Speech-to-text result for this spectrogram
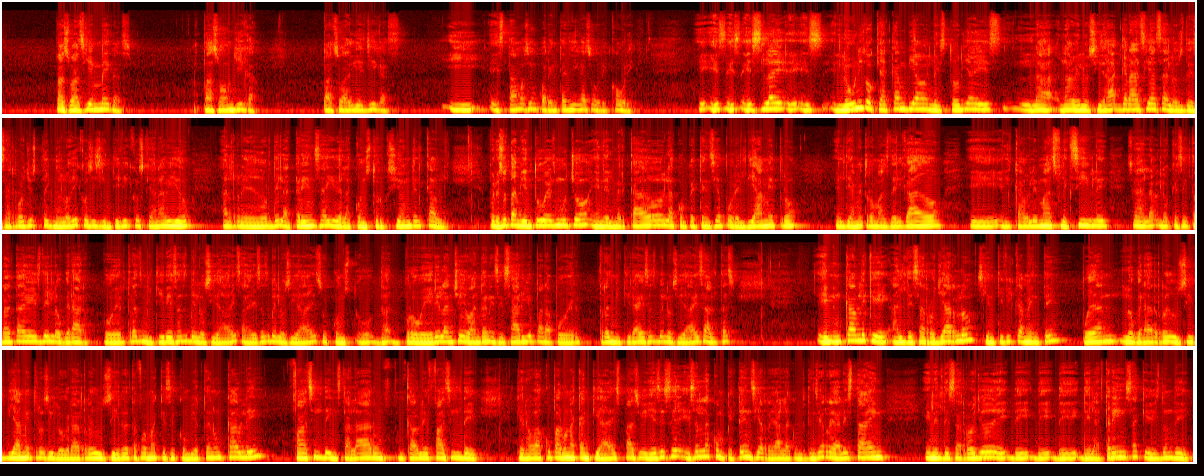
pasó a 100 megas, pasó a 1 giga, pasó a 10 gigas y estamos en 40 gigas sobre cobre. Es, es, es, la, es, lo único que ha cambiado en la historia es la, la, velocidad gracias a los desarrollos tecnológicos y científicos que han habido alrededor de la trenza y de la construcción del cable. Por eso también tú ves mucho en el mercado la competencia por el diámetro, el diámetro más delgado, eh, el cable más flexible. O sea, lo, que se trata es de lograr poder transmitir esas velocidades a esas velocidades o, proveer el ancho de banda necesario para poder transmitir a esas velocidades altas en un cable que al desarrollarlo científicamente puedan lograr reducir diámetros y lograr reducir de tal forma que se convierta en un cable fácil de instalar, un, cable fácil de, que no va a ocupar una cantidad de espacio. Y esa es, esa es la competencia real. La competencia real está en, en el desarrollo de, de, de, de, la trenza, que es donde...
